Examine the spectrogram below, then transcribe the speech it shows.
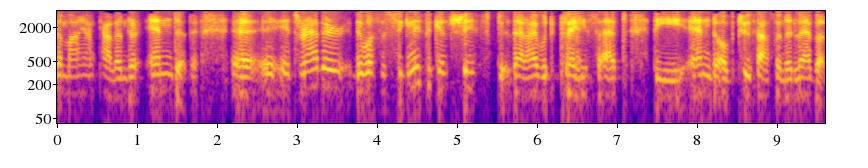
the Mayan calendar ended. Uh, it's rather, there was a significant shift that I would place at the end of 2011,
